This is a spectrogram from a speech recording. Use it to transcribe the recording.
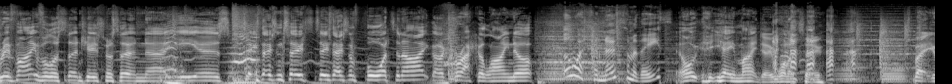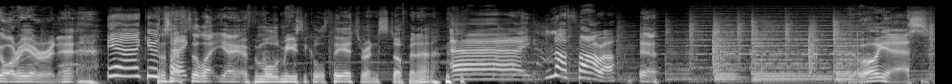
revival of certain tunes from certain uh, years. 2002 to 2004 tonight. Got a cracker lined up. Oh, I should know some of these. Oh, yeah, you might do. One or two. it's about your era in it. Yeah, give or Just have take. to let you out from all the musical theatre and stuff in it. Uh, not far off. Yeah. Oh, yes.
